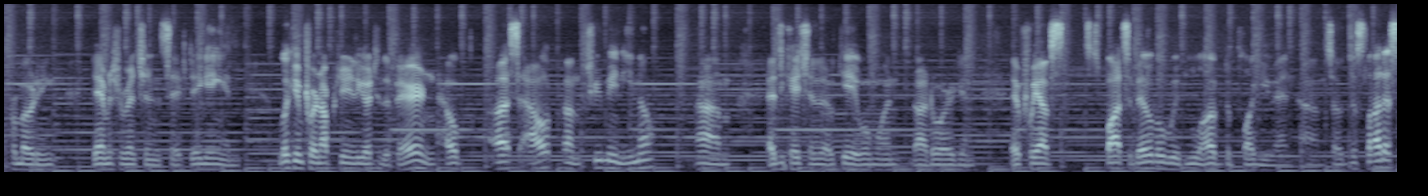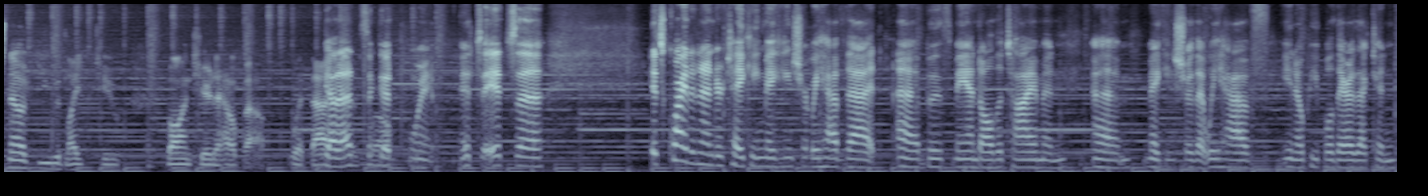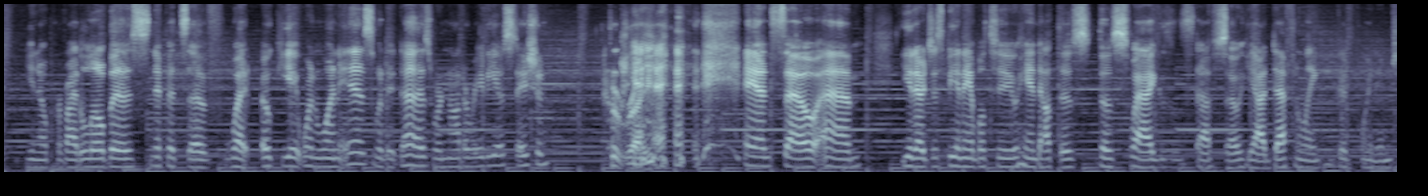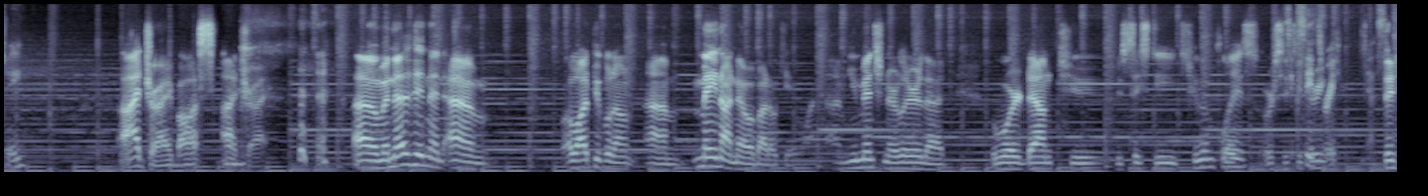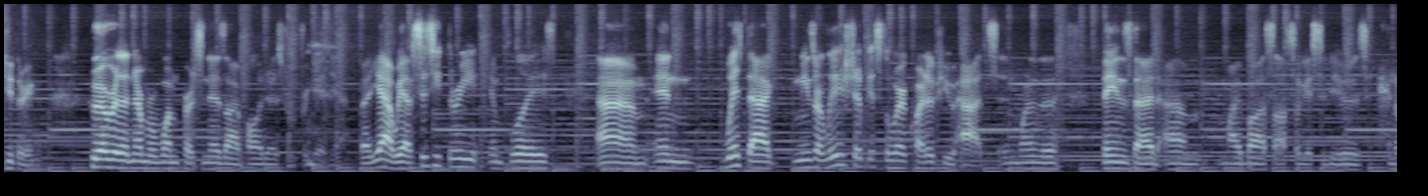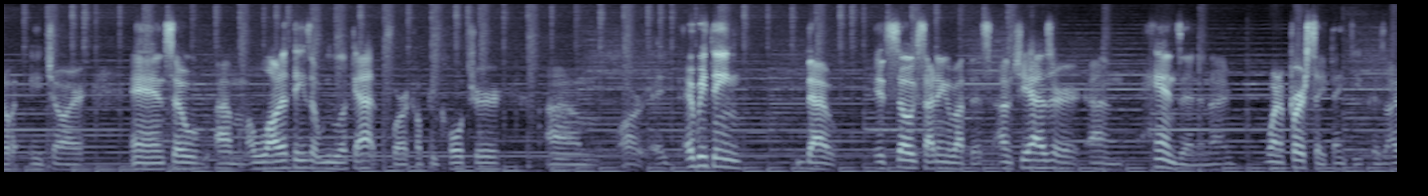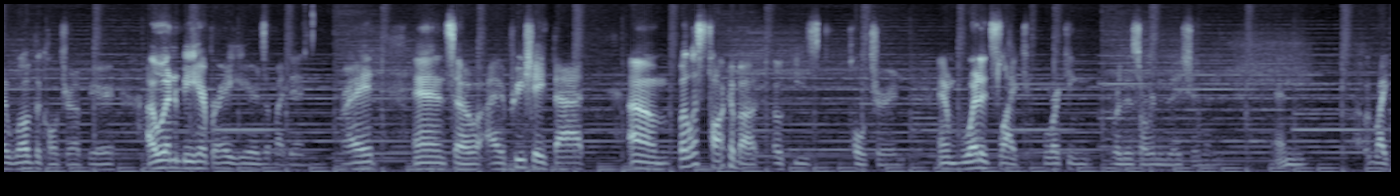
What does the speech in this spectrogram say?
promoting damage prevention and safe digging and looking for an opportunity to go to the fair and help us out, um, shoot me an email, um, education at ok811.org. And if we have spots available, we'd love to plug you in. Um, so just let us know if you would like to volunteer to help out with that. Yeah, that's well. a good point. It's it's a it's quite an undertaking making sure we have that uh, booth manned all the time and um, making sure that we have you know people there that can you know provide a little bit of snippets of what Okie 811 is, what it does. We're not a radio station, right? and so um, you know just being able to hand out those those swags and stuff. So yeah, definitely good point, MG. I try, boss. I try. um, another thing that um, a lot of people don't um, may not know about OK1. Um, you mentioned earlier that we're down to 62 employees or 63. 63. Yes. 63. Whoever the number one person is, I apologize for forgetting. Yeah. But yeah, we have 63 employees, um, and with that means our leadership gets to wear quite a few hats. And one of the things that um, my boss also gets to do is handle HR and so, um, a lot of things that we look at for our company culture, um, our, everything that is so exciting about this. Um, she has her um, hands in, and I want to first say thank you because I love the culture up here. I wouldn't be here for eight years if I didn't, right? And so I appreciate that. Um, but let's talk about Okie's culture and, and what it's like working for this organization and, and like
